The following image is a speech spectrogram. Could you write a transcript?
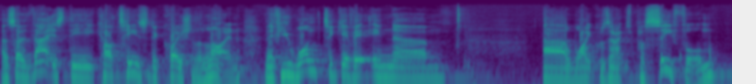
And so that is the Cartesian equation of the line. And if you want to give it in um, uh, y equals mx plus c form,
